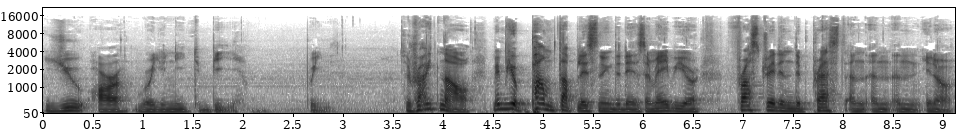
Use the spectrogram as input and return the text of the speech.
You are where you need to be. Breathe. So, right now, maybe you're pumped up listening to this, or maybe you're frustrated and depressed and, and, and you know,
